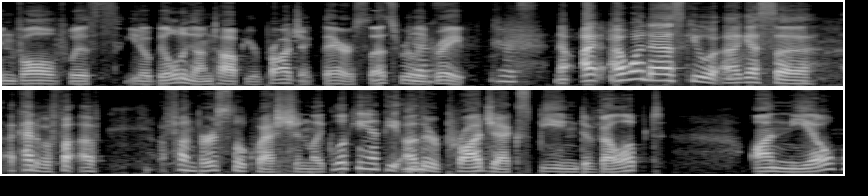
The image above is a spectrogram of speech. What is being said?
involved with you know building on top of your project there. So that's really yes. great. Yes. Now I, I wanted to ask you I guess a, a kind of a, fu- a, a, fun personal question. Like looking at the mm-hmm. other projects being developed on Neo,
